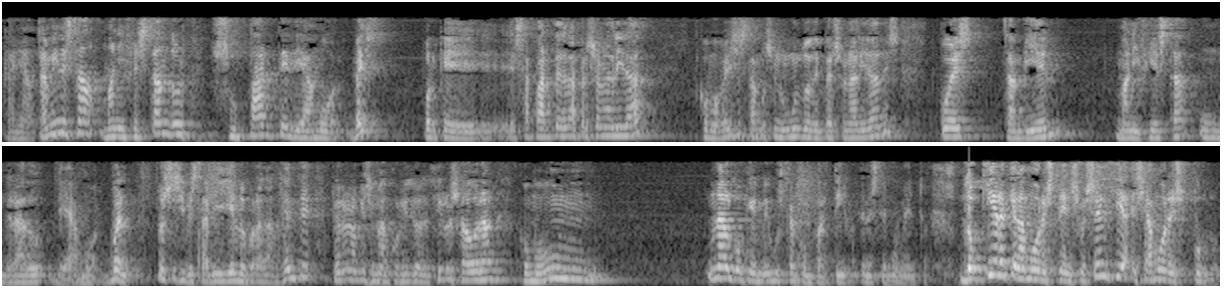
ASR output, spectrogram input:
callado. También está manifestando su parte de amor, ¿ves? Porque esa parte de la personalidad, como veis, estamos en un mundo de personalidades, pues también manifiesta un grado de amor. Bueno, no sé si me estaría yendo por la tangente, pero es lo que se me ha ocurrido deciros ahora como un, un algo que me gusta compartir en este momento. Doquiera que el amor esté en su esencia, ese amor es puro,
